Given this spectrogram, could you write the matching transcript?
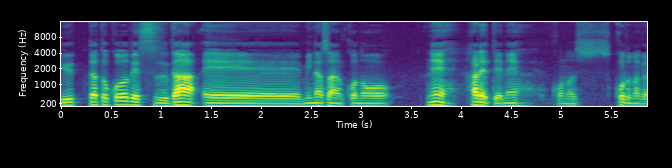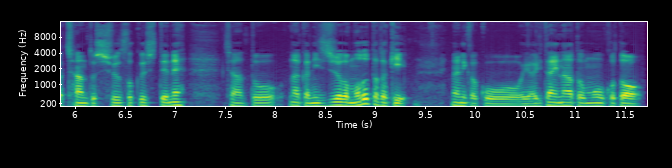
いったところですが、えー、皆さん、この、ね、晴れてね、このコロナがちゃんと収束してね、ちゃんとなんか日常が戻った時、何かこう、やりたいなと思うこと、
